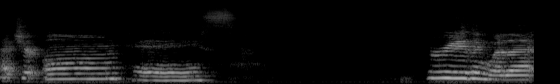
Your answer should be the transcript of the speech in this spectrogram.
at your own pace. Breathing with it.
